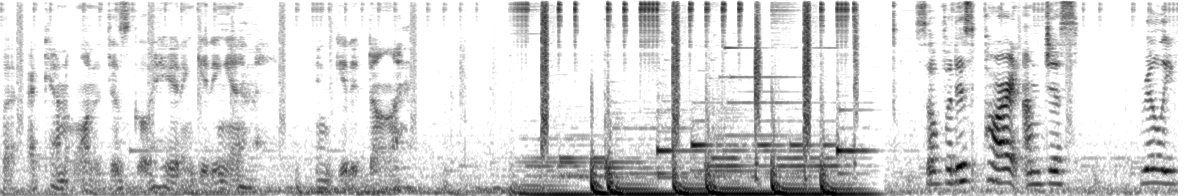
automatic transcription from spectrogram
but I kind of want to just go ahead and get in and get it done. So for this part, I'm just really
